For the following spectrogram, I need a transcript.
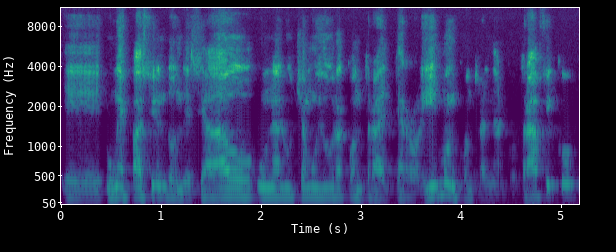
eh, un espacio en donde se ha dado una lucha muy dura contra el terrorismo y contra el narcotráfico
